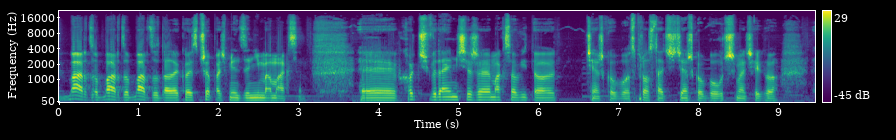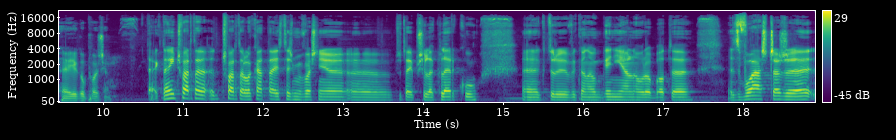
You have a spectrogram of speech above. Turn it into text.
bardzo, bardzo, bardzo daleko jest przepaść między nim a Maxem. E, choć wydaje mi się, że Maxowi to ciężko było sprostać, ciężko było utrzymać jego, e, jego poziom. Tak, no i czwarta, czwarta lokata, jesteśmy właśnie e, tutaj przy Leclercu, e, który wykonał genialną robotę, zwłaszcza, że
